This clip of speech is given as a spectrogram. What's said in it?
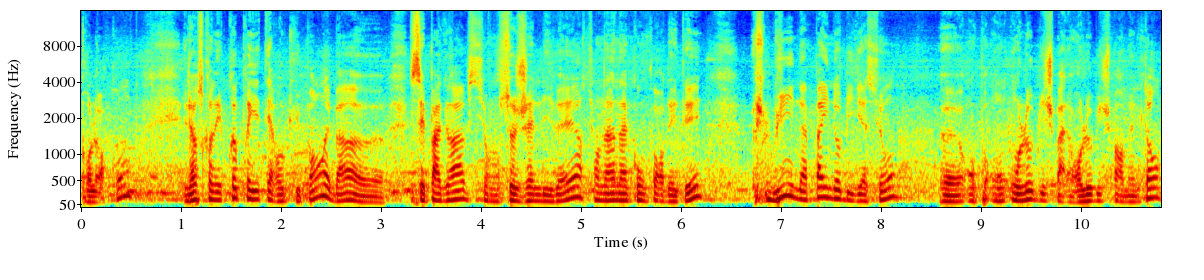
pour leur compte. Et lorsqu'on est propriétaire occupant, eh ben, euh, c'est pas grave si on se gèle l'hiver, si on a un inconfort d'été. Lui, il n'a pas une obligation. Euh, on, l'oblige pas. Alors on l'oblige pas en même temps.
